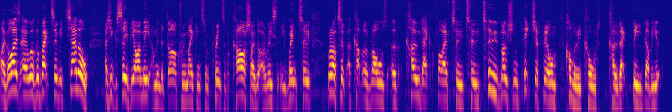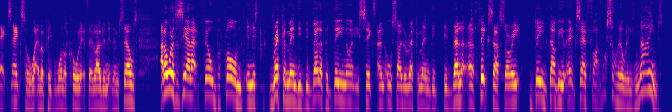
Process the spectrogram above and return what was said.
Hi guys, and uh, welcome back to my channel. As you can see behind me, I'm in the darkroom making some prints of a car show that I recently went to, where I took a couple of rolls of Kodak 5222 motion picture film, commonly called Kodak BWXX or whatever people want to call it if they're loading it themselves. And I wanted to see how that film performed in this recommended developer D96 and also the recommended developer uh, fixer, sorry, BWXF5. What's up with all these names?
